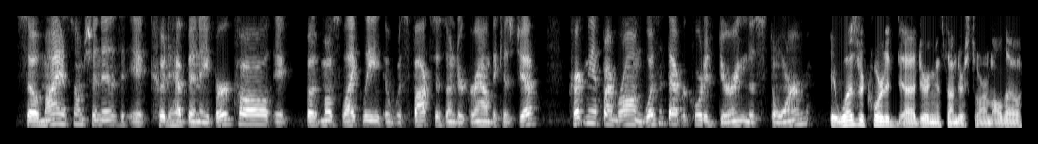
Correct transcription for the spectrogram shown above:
So my assumption is it could have been a bird call, it, but most likely it was foxes underground because Jeff, correct me if I'm wrong, wasn't that recorded during the storm? It was recorded uh, during the thunderstorm, although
